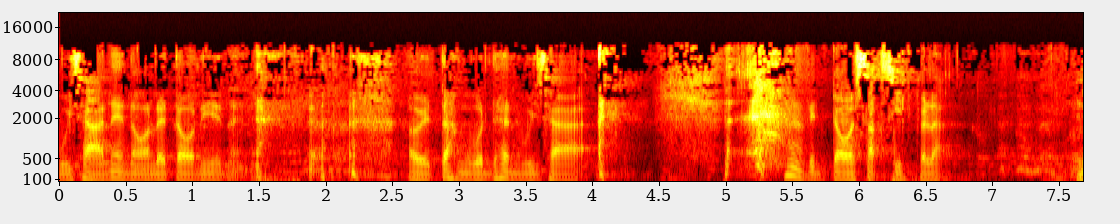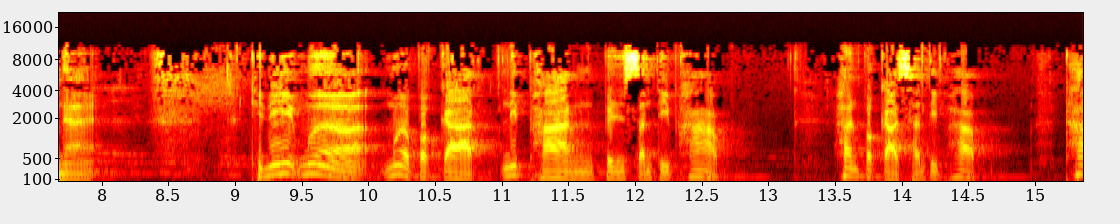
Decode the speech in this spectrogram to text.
บูชาแน่นอนเลยตอนนี้นะเอาไปตั้งบนแท่นบูชา เป็นตอศักดิ์สิทธิ์ไปละนะทีนี้เมื่อเมื่อประกาศนิพพานเป็นสันติภาพ ท่านประกาศสันติภาพ ถ้า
